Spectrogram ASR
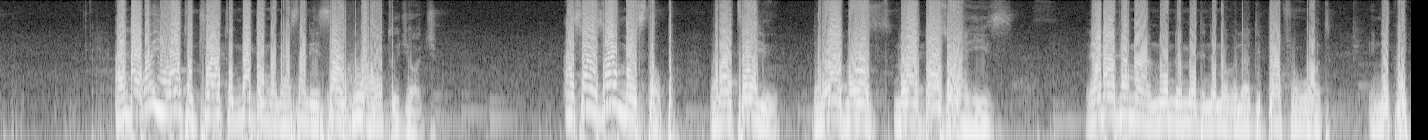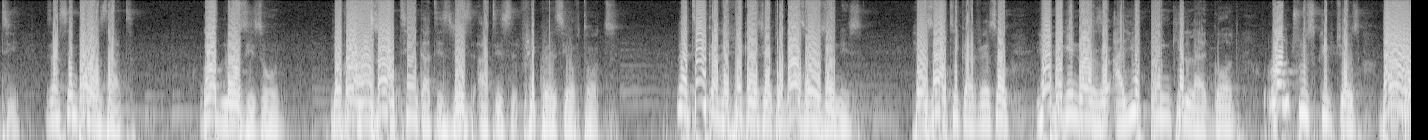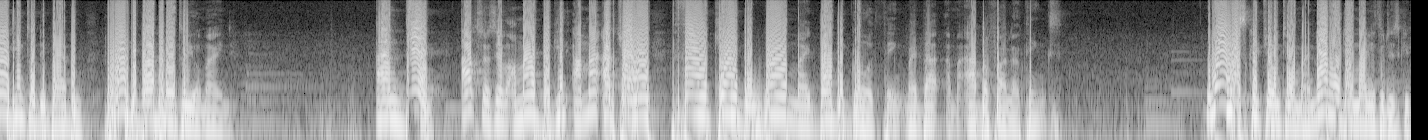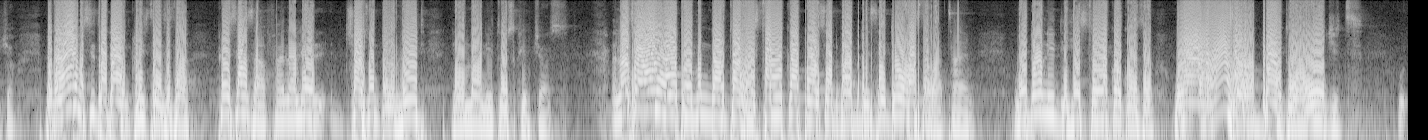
And then when you want to try to make them understand, they say, Who are you to judge? And so it's all messed up. But I tell you, the Lord knows, knows those who are His. Let every man know the name of the Lord depart from what? Iniquity. It's as simple as that. God knows his own. Because his own think at his at his frequency of thought. Now think at the frequency of thought. That's what his own is. His own think at frequency. So you begin to ask, are you thinking like God? Run through scriptures. Don't read into the Bible. Read the Bible into your mind. And then ask yourself, am I begin am I actually thinking the way my daddy God think, my dad, my Abba Father thinks. Read the scripture into your mind. Don't read your mind into the scripture. But what we see today in Christians is that Christians have finally chosen to read their mind into scriptures. And that's why I want to even go to historical concept, but they say don't waste our time. We don't need the historical concept. We use our brain to arrange it.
